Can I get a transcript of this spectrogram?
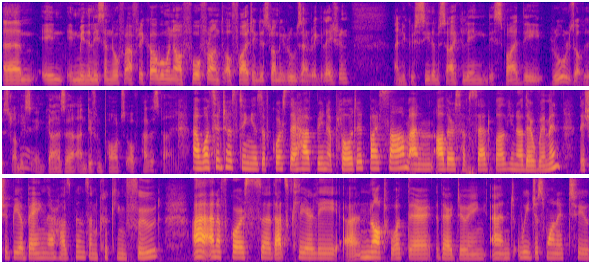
um, in, in Middle East and North Africa, women are forefront of fighting the Islamic rules and regulation and you could see them cycling despite the rules of the Islamists yeah. in Gaza and different parts of Palestine. And what's interesting is, of course, they have been applauded by some, and others have said, well, you know, they're women, they should be obeying their husbands and cooking food. Uh, and of course, uh, that's clearly uh, not what they're, they're doing. And we just wanted to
